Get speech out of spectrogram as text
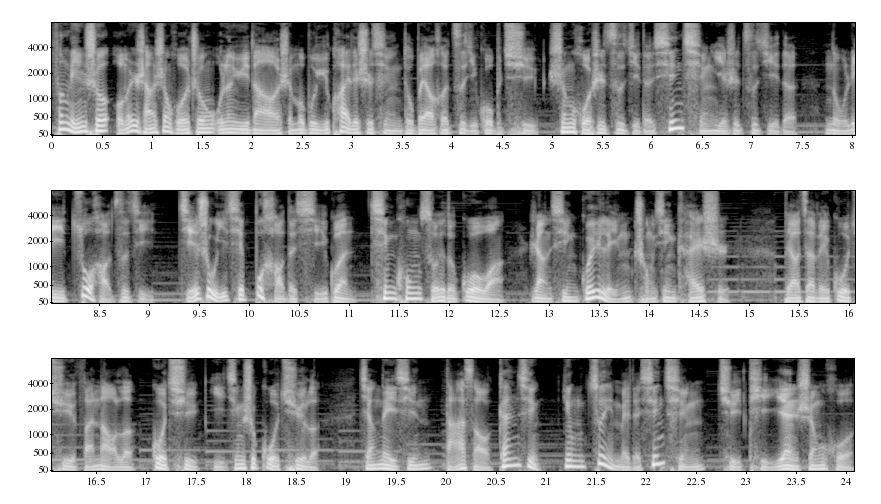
风林说：“我们日常生活中，无论遇到什么不愉快的事情，都不要和自己过不去。生活是自己的，心情也是自己的。努力做好自己，结束一切不好的习惯，清空所有的过往，让心归零，重新开始。不要再为过去烦恼了，过去已经是过去了。将内心打扫干净，用最美的心情去体验生活。”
